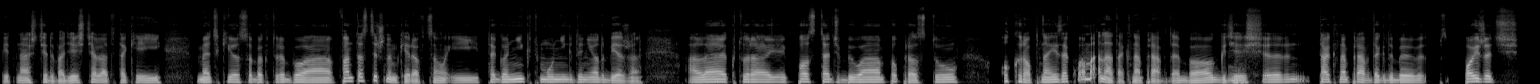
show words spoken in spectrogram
15, 20 lat takiej metki osoby, która była fantastycznym kierowcą i tego nikt mu nigdy nie odbierze, ale która jej postać była po prostu okropna i zakłamana tak naprawdę, bo gdzieś e, tak naprawdę, gdyby spojrzeć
